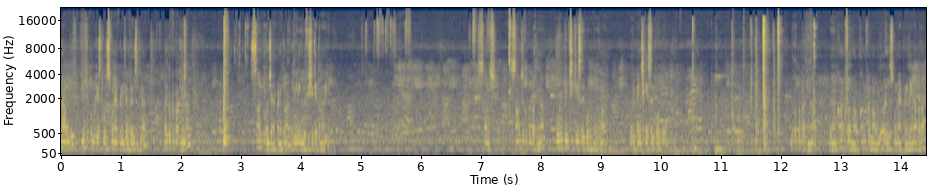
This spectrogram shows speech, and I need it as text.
நான் வந்து இஞ்சி பூண்டு பேஸ்ட் யூஸ் பண்ண பண்ணிக்கிறேன் ஃப்ரெண்ட்ஸில் அதுக்கப்புறம் பார்த்தீங்கன்னா சால்ட் கொஞ்சம் ஆட் பண்ணிக்கலாம். நீங்கள் இந்த ஃபிஷ் ஏற்ற மாதிரி சால்ட் சால்ட் பார்த்தீங்கன்னா ஒரு பிஞ்சு கேசரி போட்டு கொடுக்கலாம். ஒரு பிஞ்சு கேசரி போட்டு அதுக்கப்புறம் பார்த்தீங்கன்னா கன்ஃபார்ம் கன்ஃபார்ம் வந்து ஒரு ஸ்பூன் ஆட் பண்ணிக்கிறேன் ஏன்னா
